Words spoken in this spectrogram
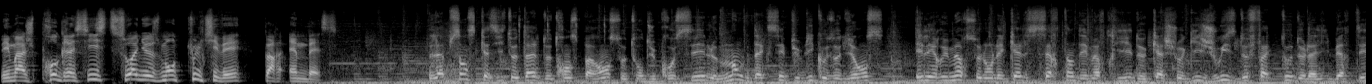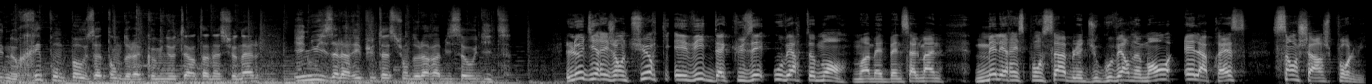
l'image progressiste soigneusement cultivée par Mbes. L'absence quasi totale de transparence autour du procès, le manque d'accès public aux audiences et les rumeurs selon lesquelles certains des meurtriers de Khashoggi jouissent de facto de la liberté ne répondent pas aux attentes de la communauté internationale et nuisent à la réputation de l'Arabie saoudite. Le dirigeant turc évite d'accuser ouvertement Mohamed Ben Salman, mais les responsables du gouvernement et la presse s'en chargent pour lui.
